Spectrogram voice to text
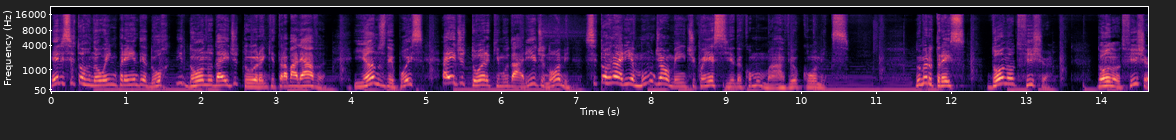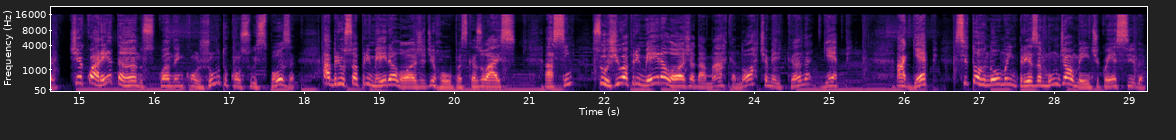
ele se tornou empreendedor e dono da editora em que trabalhava. E anos depois, a editora que mudaria de nome se tornaria mundialmente conhecida como Marvel Comics. Número 3. Donald Fisher. Donald Fisher tinha 40 anos quando, em conjunto com sua esposa, abriu sua primeira loja de roupas casuais. Assim, surgiu a primeira loja da marca norte-americana Gap. A Gap se tornou uma empresa mundialmente conhecida,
